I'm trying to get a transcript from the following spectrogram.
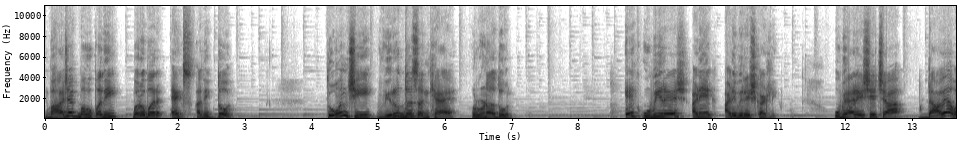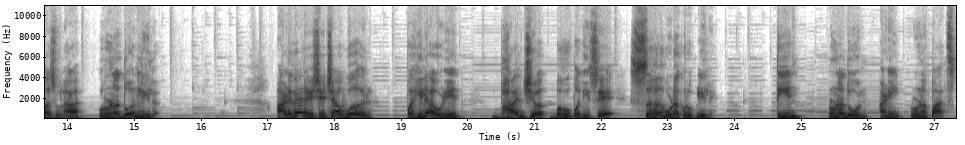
भाजक बहुपदी बरोबर एक्स अधिक दोन. दोनची विरुद्ध संख्या आहे ऋण दोन. एक उभी रेष आणि एक आडवी रेष काढली. उभ्या रेषेच्या डाव्या बाजूला ऋण दोन लिहिलं. आडव्या रेषेच्या वर पहिल्या ओळीत भाज्य बहुपदीचे सहगुणक रूप लिहिले. तीन ऋण दोन आणि ऋण पाच.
